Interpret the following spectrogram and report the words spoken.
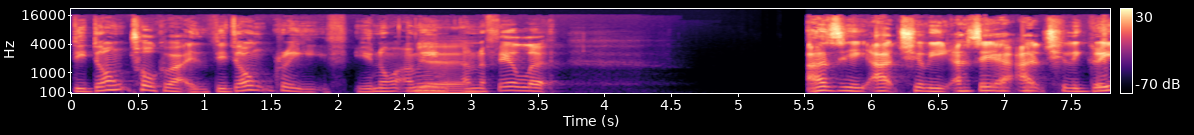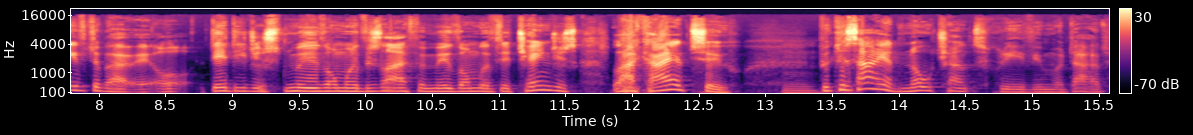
they don't talk about it. They don't grieve. You know what I mean? Yeah. And I feel that as he actually as he actually grieved about it or did he just move on with his life and move on with the changes like I had to hmm. because I had no chance of grieving my dad.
